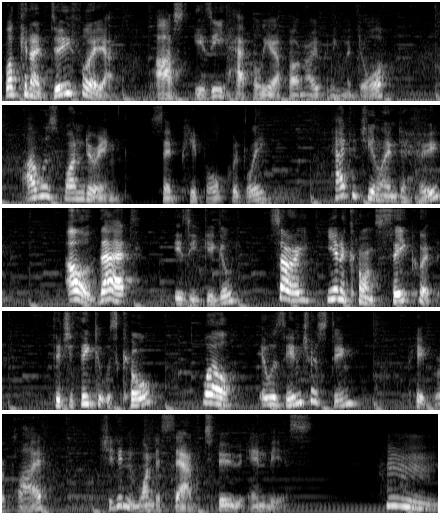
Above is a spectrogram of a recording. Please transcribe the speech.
what can I do for you? asked Izzy happily upon opening the door. I was wondering, said Pipp awkwardly. How did you learn to hoop? Oh, that, Izzy giggled. Sorry, unicorn secret. Did you think it was cool? Well, it was interesting, Pipp replied. She didn't want to sound too envious. Hmm,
